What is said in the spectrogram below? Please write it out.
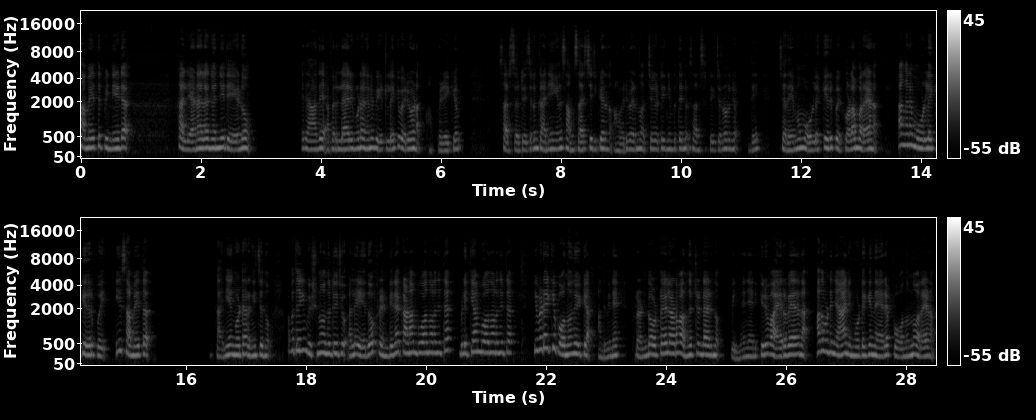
സമയത്ത് പിന്നീട് കല്യാണമെല്ലാം കഴിഞ്ഞ് രേണു രാധെ അവരെല്ലാവരും കൂടെ അങ്ങനെ വീട്ടിലേക്ക് വരുവാണ്. അപ്പോഴേക്കും സരസ്വതി ടീച്ചറും കനി ഇങ്ങനെ സംസാരിച്ചിരിക്കുവായിരുന്നു. അവർ വരുന്ന ഒച്ച കെട്ടി കഴിഞ്ഞപ്പോഴത്തേനും സരസ്വതി പറഞ്ഞു ദേ ചെറിയമ്മ മുകളിലേക്ക് കയറി പോയിക്കോളാൻ പറയാണ്. അങ്ങനെ മുകളിലേക്ക് കയറിപ്പോയി. ഈ സമയത്ത് കനി അങ്ങോട്ട് ഇറങ്ങിച്ചെന്നു. അപ്പോഴത്തേക്കും വിഷ്ണു വന്നിട്ട് ചോദിച്ചു അല്ല ഏതോ ഫ്രണ്ടിനെ കാണാൻ പോവാന്ന് പറഞ്ഞിട്ട്? വിളിക്കാൻ പോവാന്ന് പറഞ്ഞിട്ട്? ഇവിടേക്ക് പോന്നോന്ന് ചോദിക്കുക അത് പിന്നെ ഫ്രണ്ട് ഓട്ടോയിൽ അവിടെ വന്നിട്ടുണ്ടായിരുന്നു. പിന്നെ എനിക്കൊരു വയറുവേദന. അതുകൊണ്ട് ഞാൻ ഇങ്ങോട്ടേക്ക് നേരെ പോന്നെന്ന് പറയണം.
